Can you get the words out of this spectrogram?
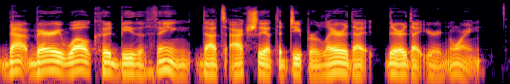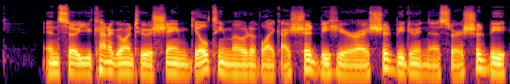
that very well could be the thing that's actually at the deeper layer that there that you're ignoring. And so you kind of go into a shame guilty mode of like, I should be here, or I should be doing this, or I should be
